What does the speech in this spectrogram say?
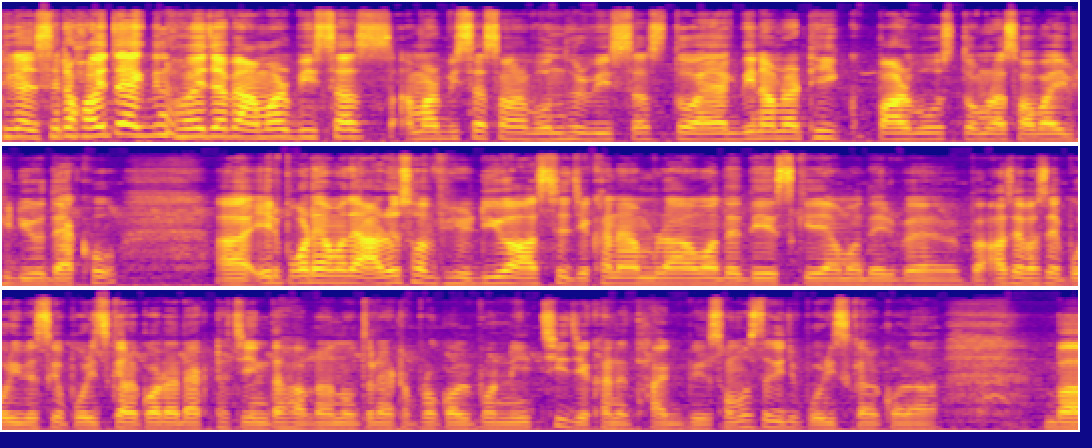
ঠিক আছে, সেটা হয়তো একদিন হয়ে যাবে। আমার বিশ্বাস আমার বিশ্বাস, আমার বন্ধুর বিশ্বাস। তো একদিন আমরা ঠিক পারব। তোমরা সবাই ভিডিও দেখো। এরপরে আমাদের আরও সব ভিডিও আসছে যেখানে আমরা আমাদের দেশকে, আমাদের আশেপাশে পরিবেশকে পরিষ্কার করার একটা চিন্তাভাবনা, নতুন একটা প্রকল্প নিচ্ছি যেখানে থাকবে সমস্ত কিছু পরিষ্কার করা বা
